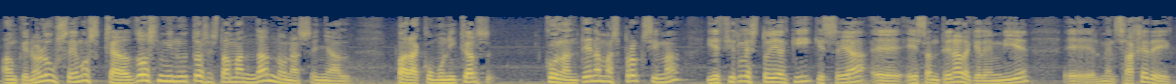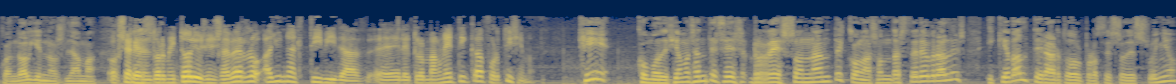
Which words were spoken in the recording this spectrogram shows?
aunque no lo usemos, cada dos minutos está mandando una señal para comunicarse con la antena más próxima y decirle estoy aquí, que sea eh, esa antena la que le envíe eh, el mensaje de cuando alguien nos llama. O sea que en el dormitorio, sin saberlo, hay una actividad eh, electromagnética fortísima. Que como decíamos antes, es resonante con las ondas cerebrales y que va a alterar todo el proceso de sueño,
